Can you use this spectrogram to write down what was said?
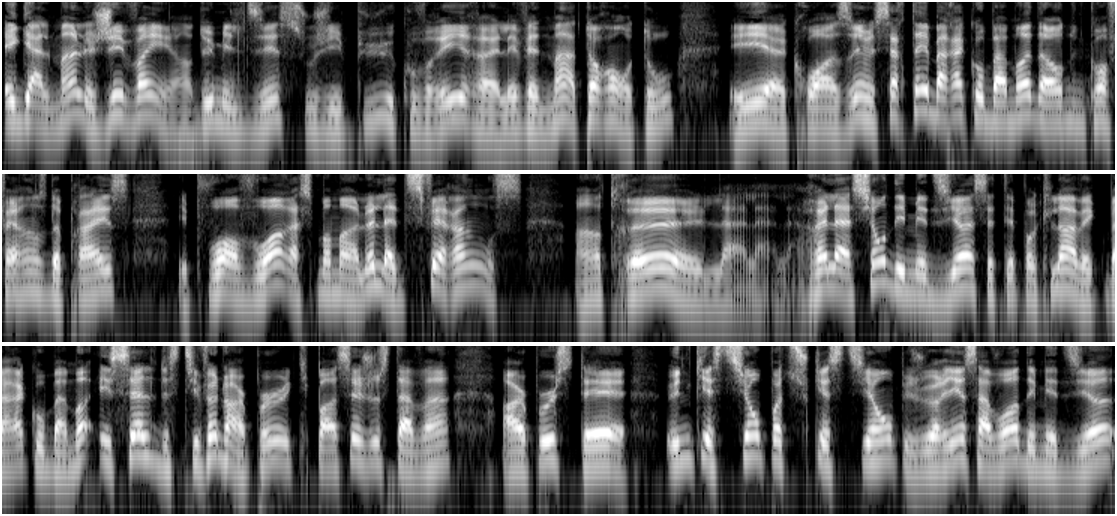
également le G20 en 2010 où j'ai pu couvrir euh, l'événement à Toronto et euh, croiser un certain Barack Obama lors d'une conférence de presse et pouvoir voir à ce moment-là la différence entre la, relation des médias à cette époque-là avec Barack Obama et celle de Stephen Harper qui passait juste avant. Harper, c'était une question, pas de sous-question, puis je veux rien savoir des médias,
